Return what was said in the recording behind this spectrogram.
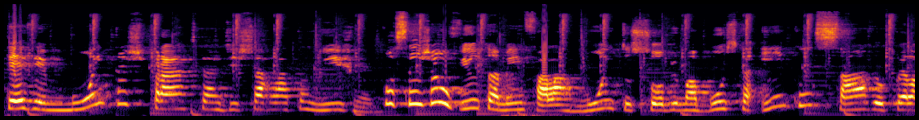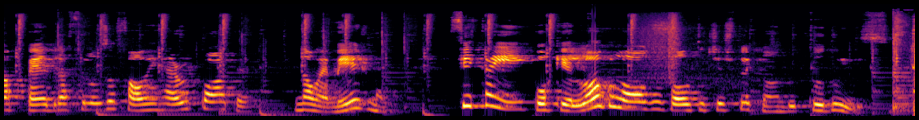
teve muitas práticas de charlatanismo. Você já ouviu também falar muito sobre uma busca incansável pela pedra filosofal em Harry Potter, não é mesmo? Fica aí, porque logo logo volto te explicando tudo isso.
